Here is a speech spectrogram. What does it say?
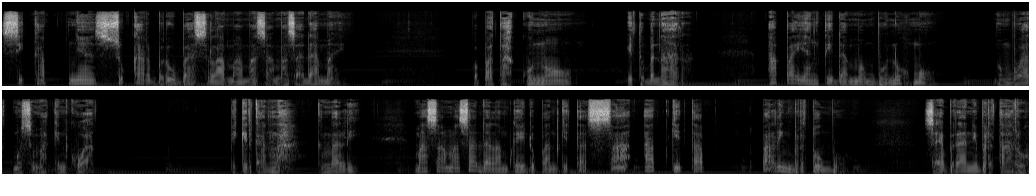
sikapnya sukar berubah selama masa-masa damai. Pepatah kuno itu benar. Apa yang tidak membunuhmu membuatmu semakin kuat. Pikirkanlah kembali masa-masa dalam kehidupan kita saat kita paling bertumbuh. Saya berani bertaruh,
